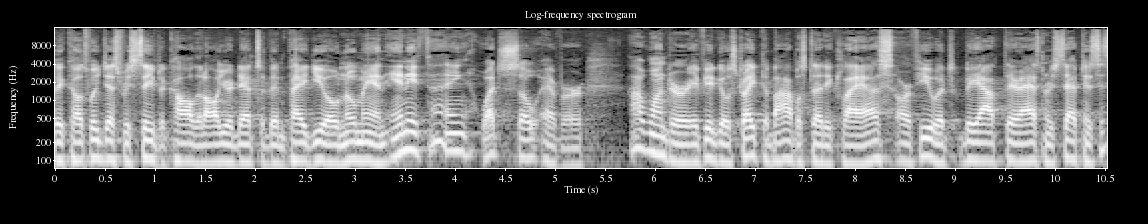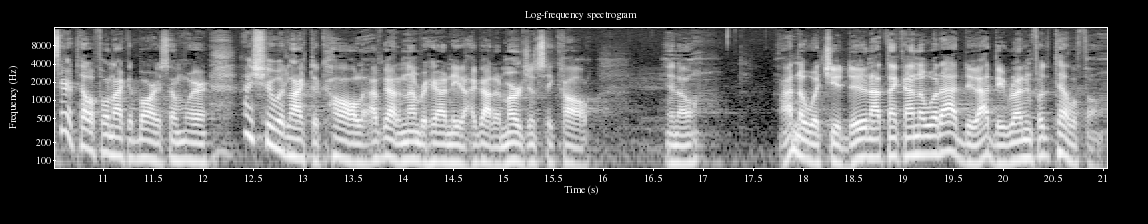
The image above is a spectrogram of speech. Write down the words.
because we just received a call that all your debts have been paid. You owe no man anything whatsoever. I wonder if you'd go straight to Bible study class or if you would be out there asking receptionists, is there a telephone I could borrow somewhere? I sure would like to call. I've got a number here I need. I've got an emergency call. You know, I know what you'd do, and I think I know what I'd do. I'd be running for the telephone.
